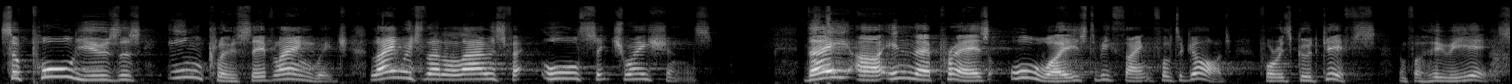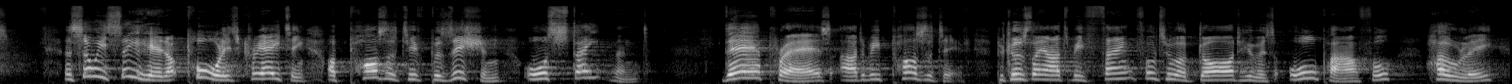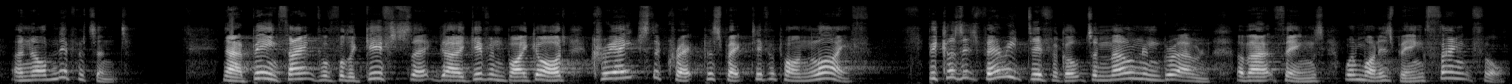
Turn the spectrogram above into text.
So Paul uses inclusive language, language that allows for all situations. They are in their prayers always to be thankful to God for his good gifts and for who he is. And so we see here that Paul is creating a positive position or statement. Their prayers are to be positive because they are to be thankful to a God who is all powerful, holy, and omnipotent. Now, being thankful for the gifts that are given by God creates the correct perspective upon life. Because it's very difficult to moan and groan about things when one is being thankful.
